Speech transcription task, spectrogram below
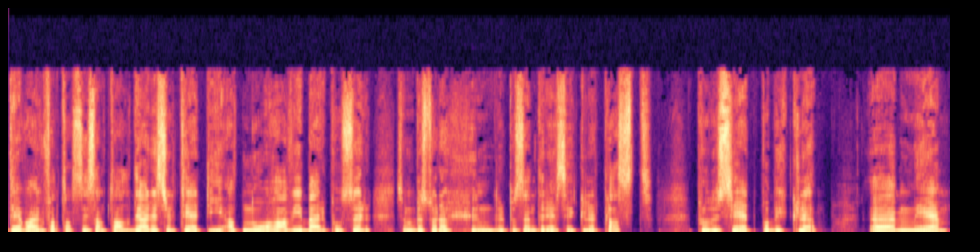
det var en fantastisk samtale. Det har resultert i at nå har vi bæreposer som består av 100% resirkulert plast, produsert på Bykle, eh, med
